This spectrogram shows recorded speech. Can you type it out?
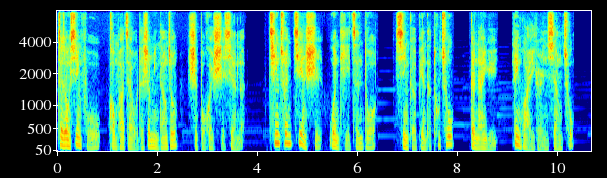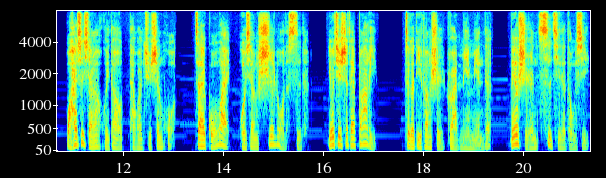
这种幸福恐怕在我的生命当中是不会实现了。青春见识问题增多，性格变得突出，更难与另外一个人相处。我还是想要回到台湾去生活。在国外，我像失落了似的，尤其是在巴黎，这个地方是软绵绵的，没有使人刺激的东西。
